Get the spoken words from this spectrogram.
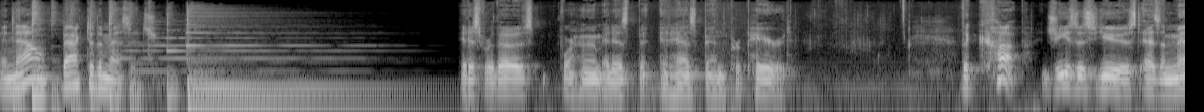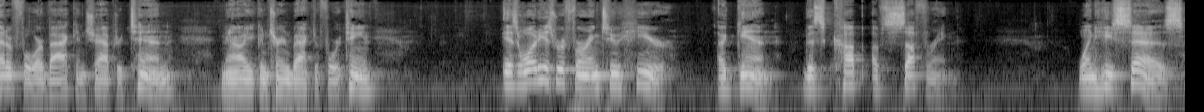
And now, back to the message. It is for those for whom it has been, it has been prepared. The cup Jesus used as a metaphor back in chapter 10, now you can turn back to 14, is what he is referring to here. Again, this cup of suffering. When he says,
